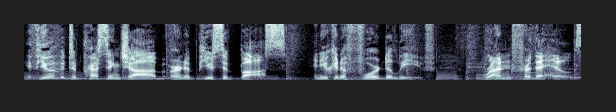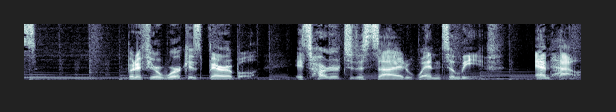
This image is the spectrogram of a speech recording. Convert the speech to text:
If you have a depressing job or an abusive boss, and you can afford to leave, run for the hills. But if your work is bearable, it's harder to decide when to leave and how.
